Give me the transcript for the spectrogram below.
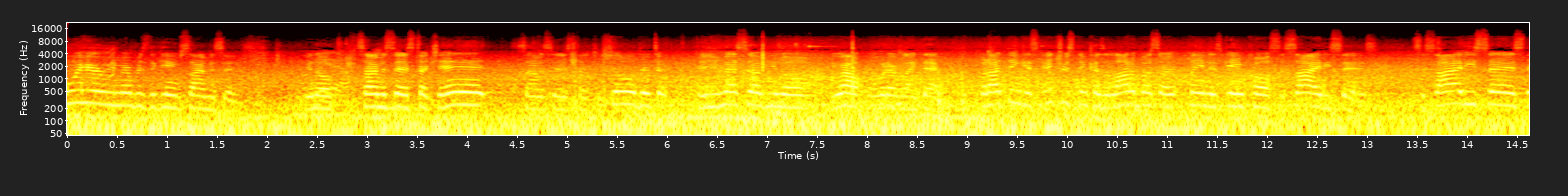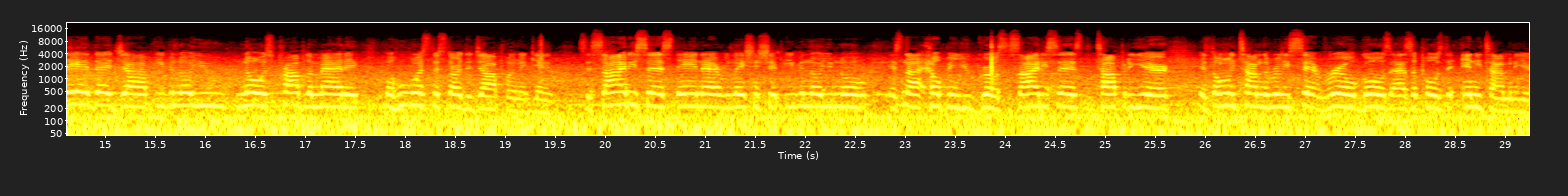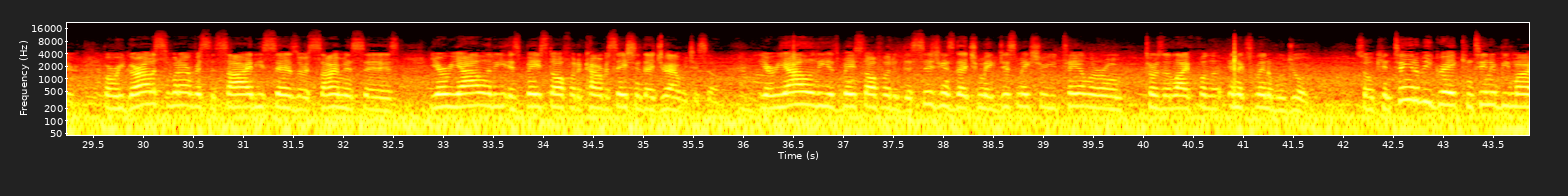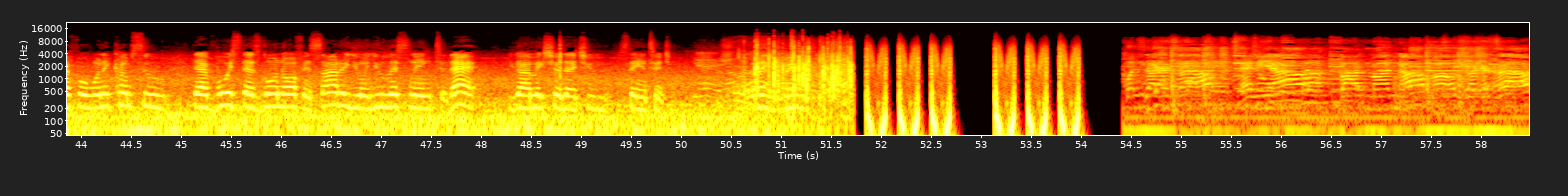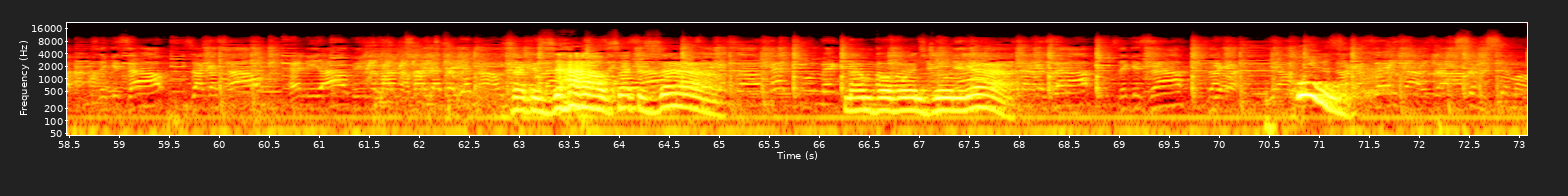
who in here remembers the game Simon Says? You know, oh, Yeah. Simon Says touch your head, Simon Says touch your shoulder, touch, and you mess up, you know, you out or whatever like that. But I think it's interesting because a lot of us are playing this game called Society Says. Society says stay at that job even though you know it's problematic, but who wants to start the job hunt again? Society says stay in that relationship even though you know it's not helping you grow. Society says the top of the year is the only time to really set real goals as opposed to any time of the year. But regardless of whatever society says or Simon says, your reality is based off of the conversations that you have with yourself. Your reality is based off of the decisions that you make. Just make sure you tailor them towards a life full of inexplainable joy. So continue to be great, continue to be mindful when it comes to that voice that's going off inside of you and you listening to that, you gotta make sure that you stay intentional. Yeah. Thank you, man. Zakazao, Zakazao, number one junior. Whew.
